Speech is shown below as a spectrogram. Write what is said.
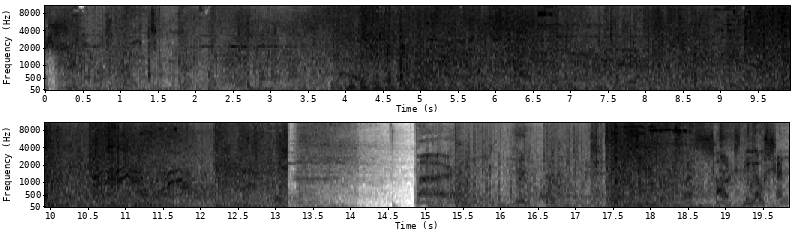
Flesh carries weight. The ocean.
